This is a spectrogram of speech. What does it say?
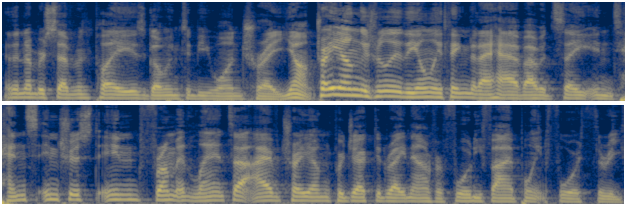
And the number seven play is going to be one Trae Young. Trae Young is really the only thing that I have, I would say, intense interest in from Atlanta. I have Trae Young projected right now for 45.43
